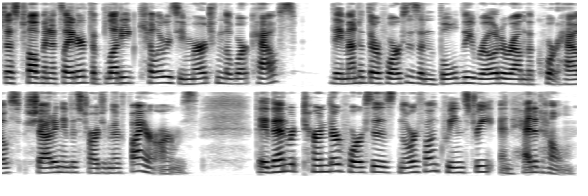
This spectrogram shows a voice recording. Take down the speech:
Just 12 minutes later, the bloodied killers emerged from the workhouse. They mounted their horses and boldly rode around the courthouse, shouting and discharging their firearms. They then returned their horses north on Queen Street and headed home.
